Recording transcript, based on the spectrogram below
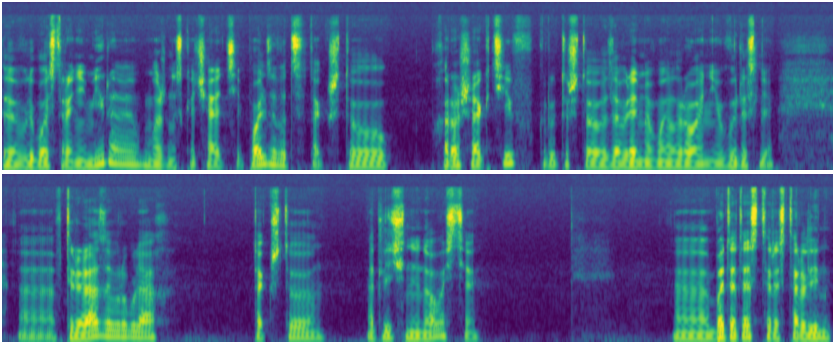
э, в любой стране мира, можно скачать и пользоваться, так что хороший актив. Круто, что за время в Mail.ru они выросли э, в три раза в рублях. Так что отличные новости. Э, бета-тестеры Starlink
